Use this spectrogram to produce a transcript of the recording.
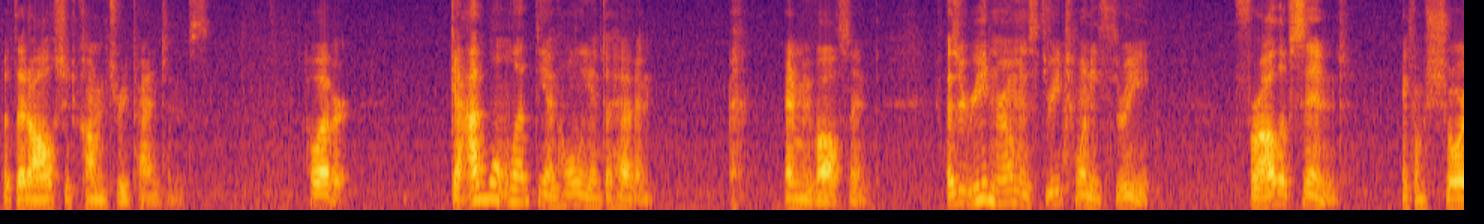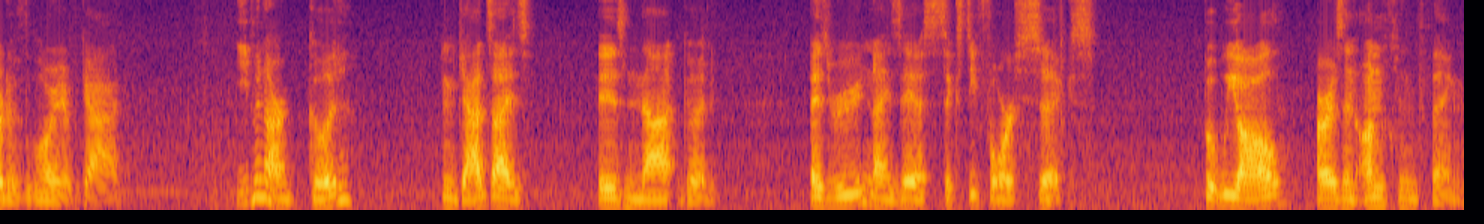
but that all should come to repentance. However, God won't let the unholy into heaven, and we've all sinned. As we read in Romans 3.23, For all have sinned, and come short of the glory of God. Even our good, in God's eyes, is not good. As we read in Isaiah 64 6, But we all are as an unclean thing,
